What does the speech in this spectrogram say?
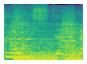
Schönste Welt.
